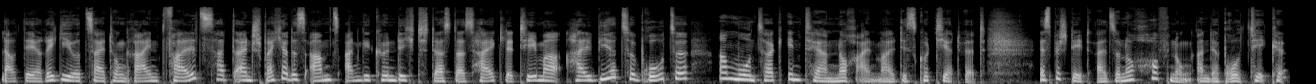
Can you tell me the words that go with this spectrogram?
laut der Regio-Zeitung Rhein-Pfalz hat ein Sprecher des Amts angekündigt, dass das heikle Thema halbierte Brote am Montag intern noch einmal diskutiert wird. Es besteht also noch Hoffnung an der Brottheke.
